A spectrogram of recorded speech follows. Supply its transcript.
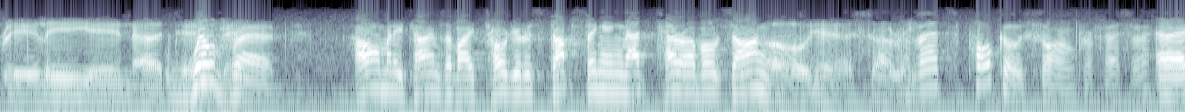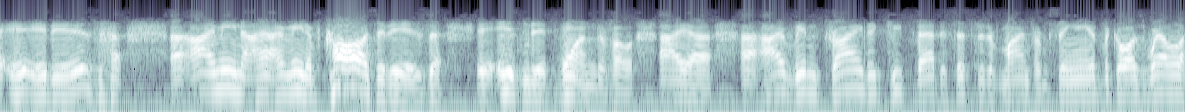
really in a. Wilfred. How many times have I told you to stop singing that terrible song? Oh, yeah, sorry. That's Poco's song, Professor. Uh, i- it is. Uh, I mean, I I mean, of course it is. Uh, isn't it wonderful? I, uh, I- I've been trying to keep that assistant of mine from singing it because, well,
